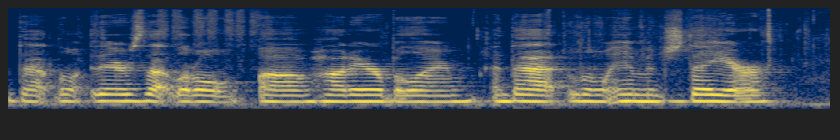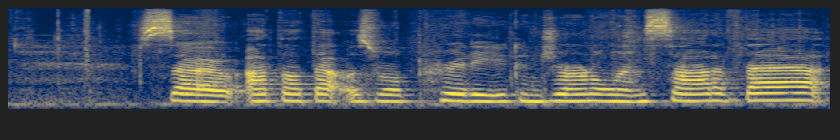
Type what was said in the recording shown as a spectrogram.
That There's that little um, hot air balloon and that little image there. So I thought that was real pretty. You can journal inside of that,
